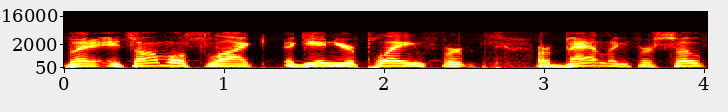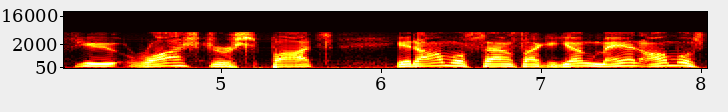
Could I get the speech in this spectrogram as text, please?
but it's almost like, again, you're playing for or battling for so few roster spots. It almost sounds like a young man almost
